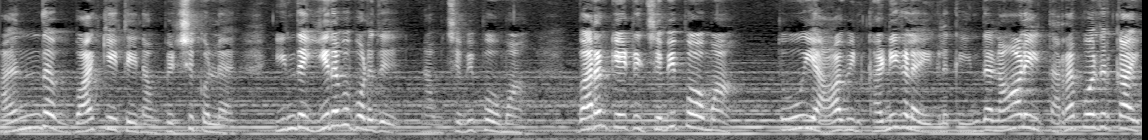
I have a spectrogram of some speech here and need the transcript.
அந்த பாக்கியத்தை நாம் பெற்றுக்கொள்ள இந்த இரவு பொழுது நாம் செபிப்போமா வரம் கேட்டு செபிப்போமா தூய ஆவின் கனிகளை எங்களுக்கு இந்த நாளில் தரப்போவதற்காய்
